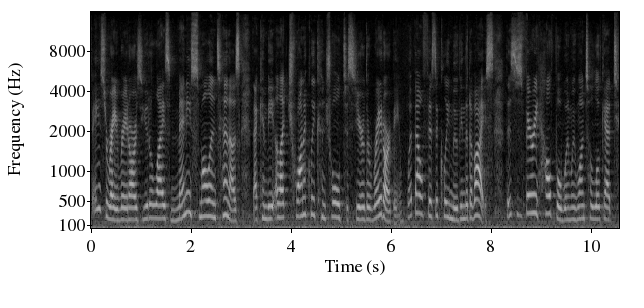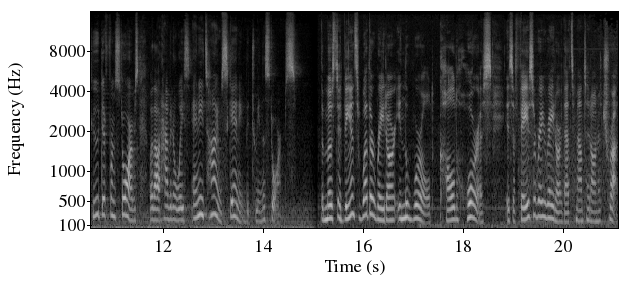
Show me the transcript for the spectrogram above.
phased array radars utilize many small antennas that can be electronically controlled to steer the radar beam without physically moving the device. This is very helpful when we want to look at two different storms without having to waste any time scanning between the storms. The most advanced weather radar in the world, called HORUS, is a phased array radar that's mounted on a truck.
